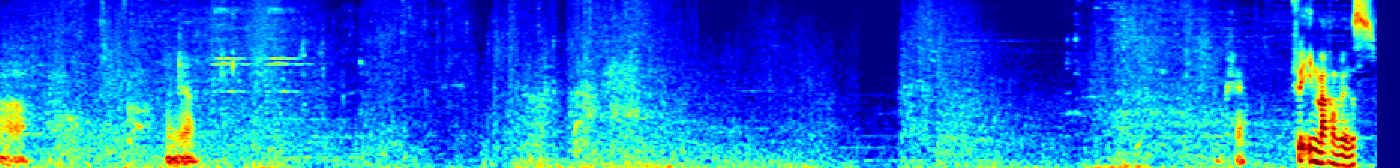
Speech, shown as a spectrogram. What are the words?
Ah. Für ihn machen wir es.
